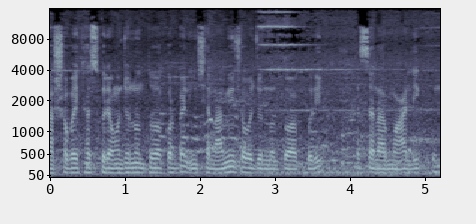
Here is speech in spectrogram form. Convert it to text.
আর সবাই খাস করে আমার জন্য দোয়া করবেন। ইনশাল্লাহ আমিও সবার জন্য দোয়া করি। আসসালামু আলাইকুম।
